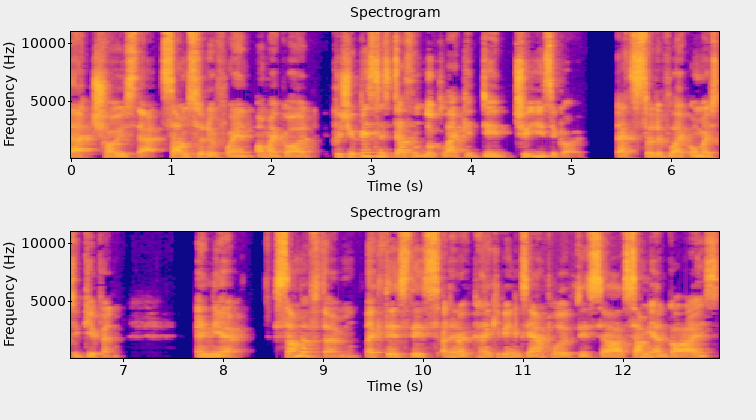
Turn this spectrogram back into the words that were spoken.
that chose that. Some sort of went, oh my God, because your business doesn't look like it did two years ago. That's sort of like almost a given. And yet, some of them, like there's this, I don't know, can I give you an example of this? Uh, Sum Yung Guys,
